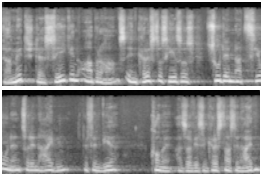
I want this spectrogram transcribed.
damit der Segen Abrahams in Christus Jesus zu den Nationen, zu den Heiden, das sind wir, komme. Also wir sind Christen aus den Heiden,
